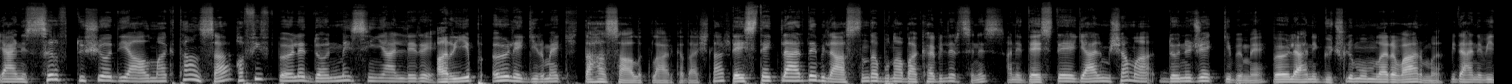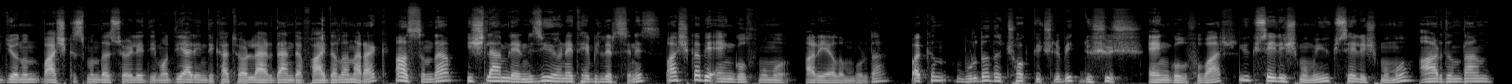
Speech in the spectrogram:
Yani sırf düşüyor diye almaktansa hafif böyle dönme sinyalleri arayıp öyle girmek daha sağlıklı arkadaşlar. Desteklerde bile aslında buna bakabilirsiniz. Hani desteğe gelmiş ama dönecek gibi mi? Böyle hani güçlü mumları var mı? Bir de hani videonun baş kısmında söylediğim o diğer indikatörlerden de faydalanarak aslında işlemlerinizi yönetebilirsiniz. Başka bir engulf mumu arayalım burada. Bakın burada da çok güçlü bir düşüş engulfu var. Yükseliş mumu, yükseliş mumu ardından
